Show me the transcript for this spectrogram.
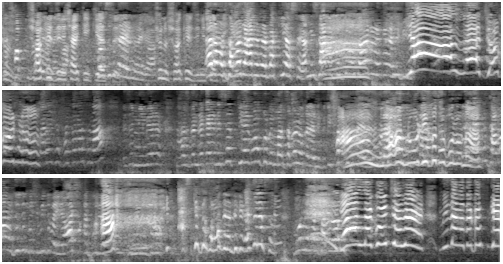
শোন, শখের জিনিস আর কি কি আছে? কিছু কেনা নেগা। শোনো শখের জিনিস আরে আর আমার কি কি জামা আছে? জানে বাকি আছে আমি জানি কিন্তু না। কেন নিবি আল্লাহ জঘন্য আল্লাহ নুরি কথা বলো না আহ। ইয়া আল্লাহ কই যাবে মিছা কথা কইছে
